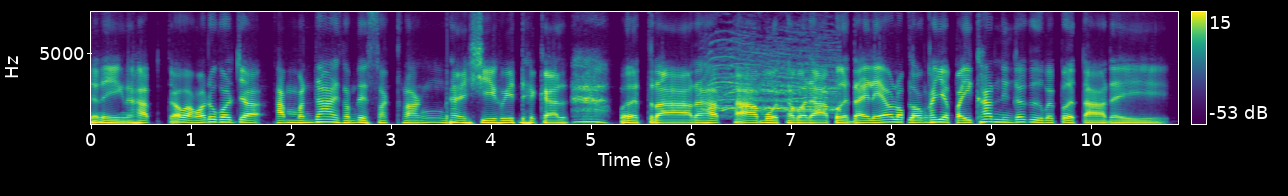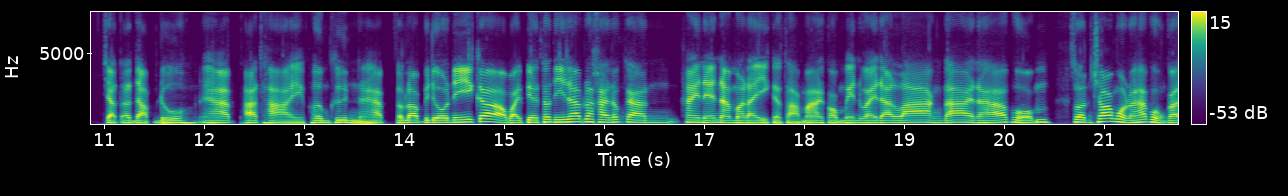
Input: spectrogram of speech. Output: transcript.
นั่นเองนะครับ ก็หวังว่าทุกคนจะทำมันได้สำเร็จสักครั้งในชีวิตในการเปิดตรานะครับถ้าหมดธรรมดาเปิดได้แล้ว ลองขยับไปอีกขั้นหนึ่งก็คือไปเปิดตาใน จัดอันดับดูนะครับท้าทายเพิ่มขึ้นนะครับสำหรับวิดีโอนี้ก็ไว้เพียงเท่านี้นะครับถ้าใครต้องการให้แนะนำอะไรอีกก็สามารถคอมเมนต์ไว้ด้านล่างได้นะครับผมส่วนช่องผมนะครับ ผมก็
